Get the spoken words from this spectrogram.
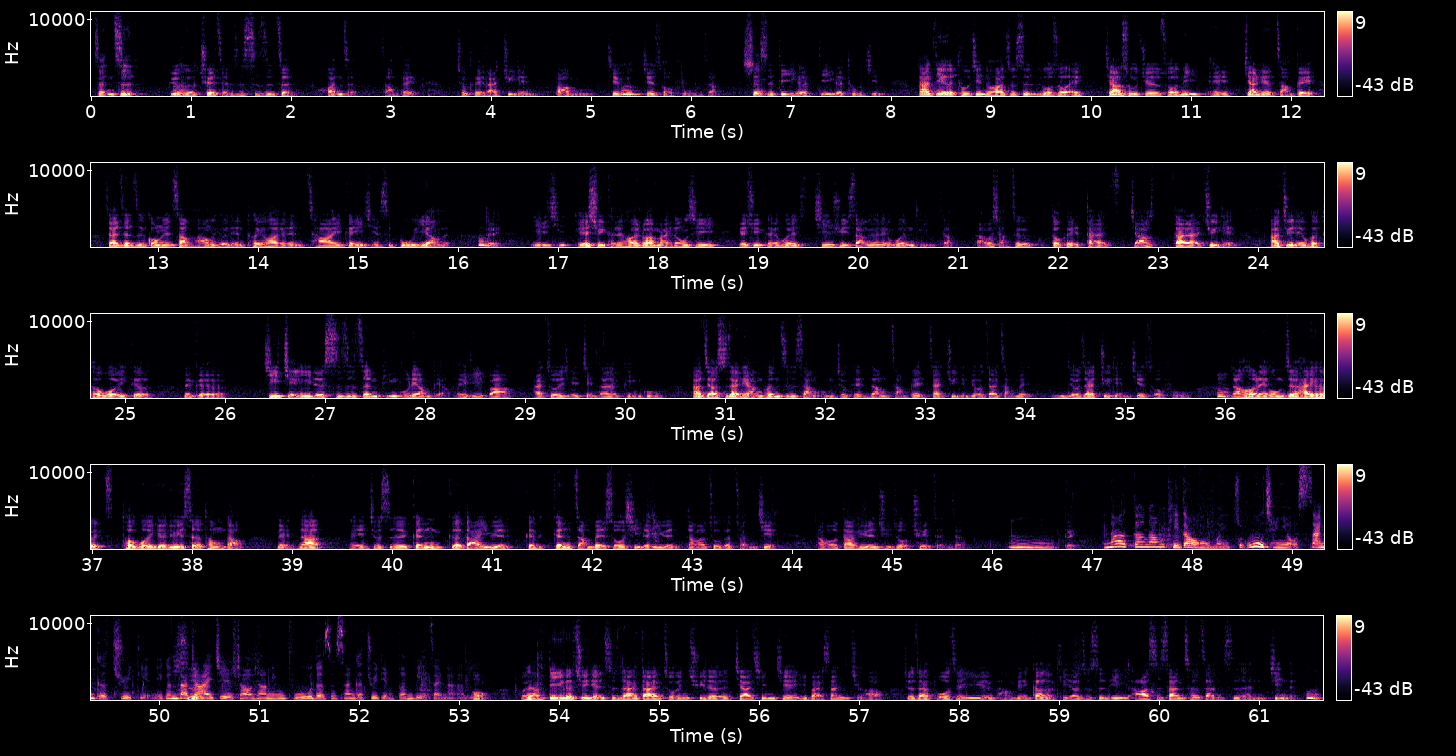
诊治，比如说确诊是失智症患者。长辈就可以来据点报名接受接受服务，这样这是第一个第一个途径。那第二个途径的话，就是如果说哎家属觉得说你哎家里的长辈在认知功能上好像有点退化，有点差异，跟以前是不一样的，对，也许也许可能会乱买东西，也许可能会情绪上有点问题，这样啊，我想这个都可以带来家带来据点。那据点会透过一个那个极简易的失智症评估量表 AD 八来做一些简单的评估。那只要是在两分之上，我们就可以让长辈在据点留在长辈留在据点接受服务。嗯，然后呢，我们这个还会透过一个绿色通道，对，那诶就是跟各大医院、跟跟长辈熟悉的医院，让他做个转介，然后到医院去做确诊这样。嗯，对。那刚刚提到我们目前有三个据点，也跟大家来介绍一下您服务的这三个据点分别在哪里？哦。我想第一个据点是在大概左营区的嘉庆街一百三十九号，就在博正医院旁边。刚刚有提到，就是离 R 十三车站是很近的。嗯，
